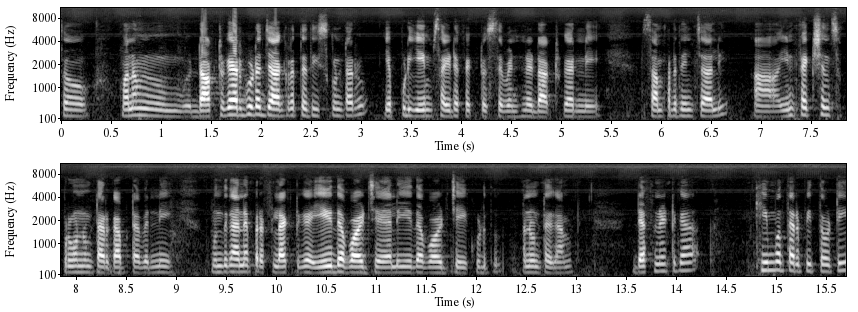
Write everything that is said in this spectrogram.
సో మనం డాక్టర్ గారు కూడా జాగ్రత్త తీసుకుంటారు. ఎప్పుడు ఏం సైడ్ ఎఫెక్ట్ వస్తే వెంటనే డాక్టర్ గారిని సంప్రదించాలి. ఇన్ఫెక్షన్స్ ప్రోన్ ఉంటారు కాబట్టి అవన్నీ ముందుగానే ప్రఫిలాక్ట్గా ఏది అవాయిడ్ చేయాలి ఏది అవాయిడ్ చేయకూడదు అని ఉంటుంది కాబట్టి డెఫినెట్గా కీమోథెరపీ తోటి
